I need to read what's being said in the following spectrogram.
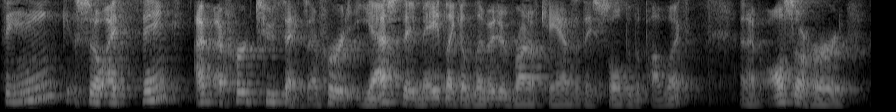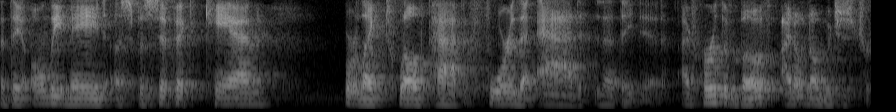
think so. I think I've, I've heard two things. I've heard yes, they made like a limited run of cans that they sold to the public, and I've also heard that they only made a specific can or like twelve pack for the ad that they did. I've heard them both. I don't know which is true.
